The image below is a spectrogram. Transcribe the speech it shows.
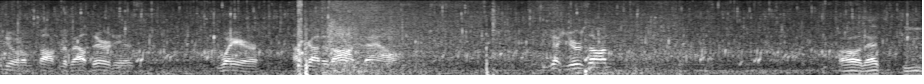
You know what I'm talking about. There it is. Where? I've got it on now. You got yours on? Oh, that's deep.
